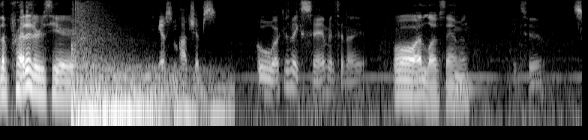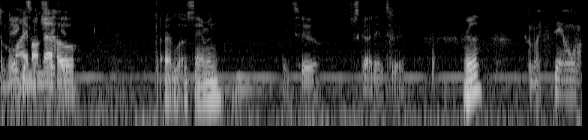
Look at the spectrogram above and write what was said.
the Predator's here. You have some hot chips. Oh, I can just make salmon tonight. Oh, I love salmon. Me too. Some Maybe lime some on that chicken. hoe. God, I love salmon. Me too. Just got into it. Really? I'm like, damn, I wanna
